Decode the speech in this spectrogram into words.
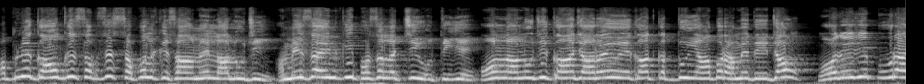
अपने गाँव के सबसे सफल किसान है लालू जी। हमेशा इनकी फ़सल अच्छी होती है। और लालू जी, कहाँ जा रहे हो? एक आध कद्दू यहाँ पर हमें दे जाओ। मोदी जी, पूरा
